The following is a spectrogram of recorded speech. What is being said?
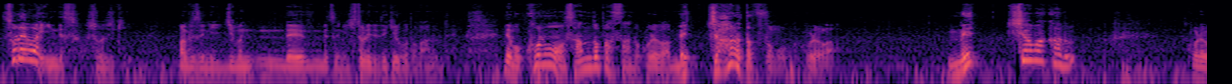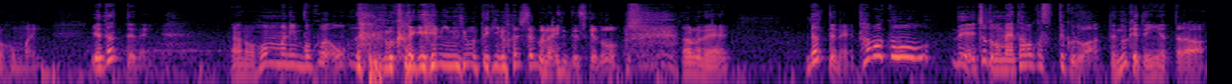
それはいいんですよ、正直。まあ別に自分で別に一人でできることもあるんで。でもこのサンドパスさんのこれはめっちゃ腹立つと思う、これは。めっちゃわかる。これはほんまに。いや、だってね、あの、ほんまに僕は、僕は芸人を敵にはしたくないんですけど、あのね、だってね、タバコで、ちょっとごめん、タバコ吸ってくるわって抜けていいんやったら、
